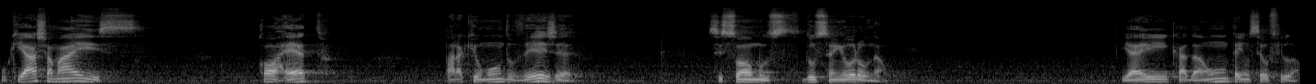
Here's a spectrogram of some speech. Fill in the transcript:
o que acha mais correto para que o mundo veja se somos do Senhor ou não. E aí cada um tem o seu filão.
